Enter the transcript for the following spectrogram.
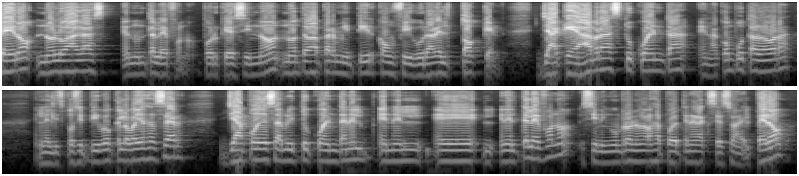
pero no lo hagas en un teléfono, porque si no, no te va a permitir configurar el token, ya que abras tu cuenta en la computadora, en el dispositivo que lo vayas a hacer, ya puedes abrir tu cuenta en el, en el, eh, en el teléfono, sin ningún problema vas a poder tener acceso a él. Pero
